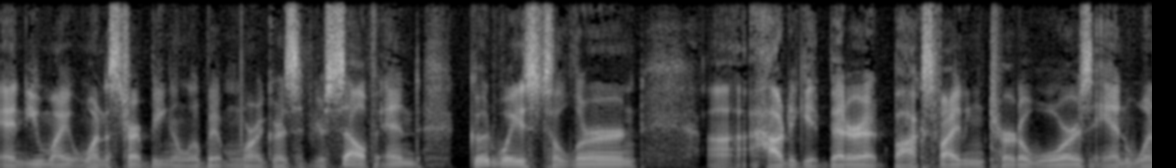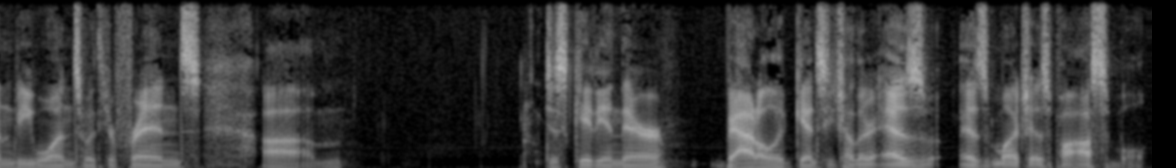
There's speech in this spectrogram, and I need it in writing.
and you might want to start being a little bit more aggressive yourself. And good ways to learn uh, how to get better at box fighting, turtle wars, and 1v1s with your friends. Um, just get in there, battle against each other as as much as possible,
